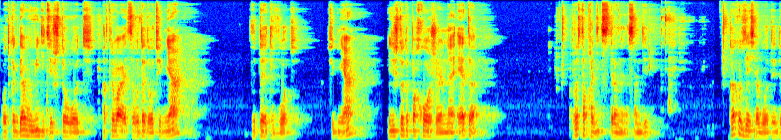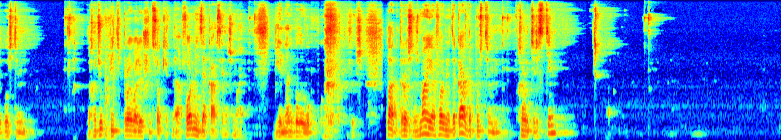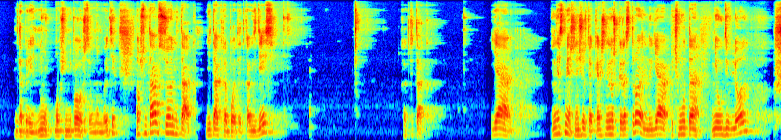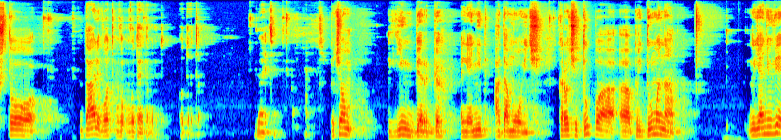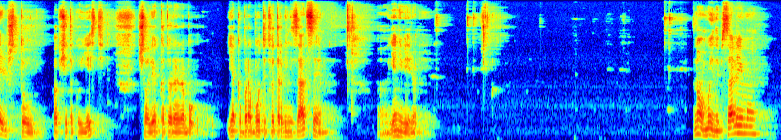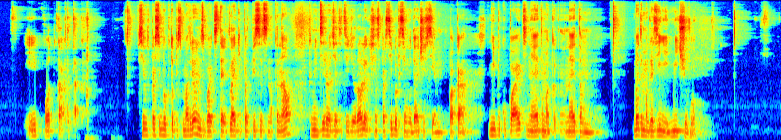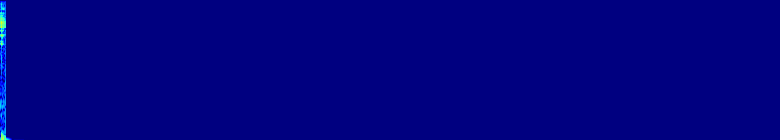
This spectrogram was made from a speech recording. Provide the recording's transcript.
Вот когда вы видите, что вот открывается вот эта вот фигня, вот это вот фигня, или что-то похожее на это, Просто обходите стороны, на самом деле. Как вот здесь работает, допустим, я хочу купить Pro Evolution Soccer, да, оформить заказ, я нажимаю. Блин, надо было его купить. Ладно, короче, нажимаю я оформить заказ, допустим, вхожу через Steam. Да блин, ну, в общем, не получится нам войти. В общем, там все не так. Не так работает, как здесь. Как-то так я... Мне смешное чувство, я, конечно, немножко расстроен, но я почему-то не удивлен, что дали вот, вот, вот это вот. Вот это. Знаете. Причем Линберг Леонид Адамович. Короче, тупо э, придумано. Ну, я не уверен, что вообще такой есть человек, который рабо якобы работает в этой организации. Э, я не верю. Но мы написали ему, и вот как-то так. Всем спасибо, кто посмотрел. Не забывайте ставить лайки, подписываться на канал, комментировать этот видеоролик. Всем спасибо, всем удачи, всем пока. Не покупайте на этом, на этом, в этом магазине ничего.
